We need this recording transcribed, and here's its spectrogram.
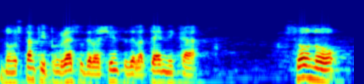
nonostante il progresso della scienza e della tecnica, sono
